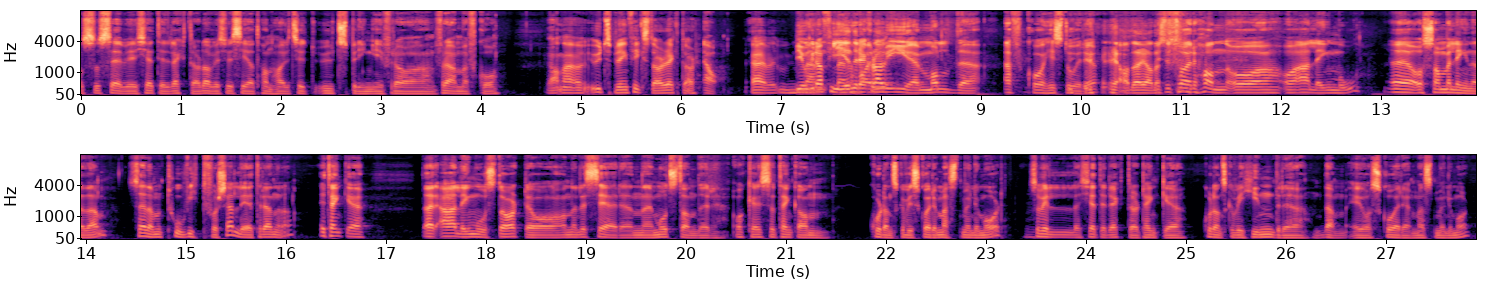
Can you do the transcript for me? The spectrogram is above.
og så ser vi Kjetil Rekdal, da, hvis vi sier at han har sitt utspring fra, fra MFK Ja, han er utspring Fiksdal Rekdal. Ja. Biografien Men, men har mye Molde FK-historie. ja, det, ja, det. Hvis du tar han og, og Erling Moe eh, og sammenligner dem, så er de to vidt forskjellige trenere. Jeg tenker, der Erling Moe starter å analysere en motstander, ok, så tenker han hvordan skal vi skåre mest mulig mål? Så vil Kjetil Rekdal tenke hvordan skal vi hindre dem i å skåre mest mulig mål?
